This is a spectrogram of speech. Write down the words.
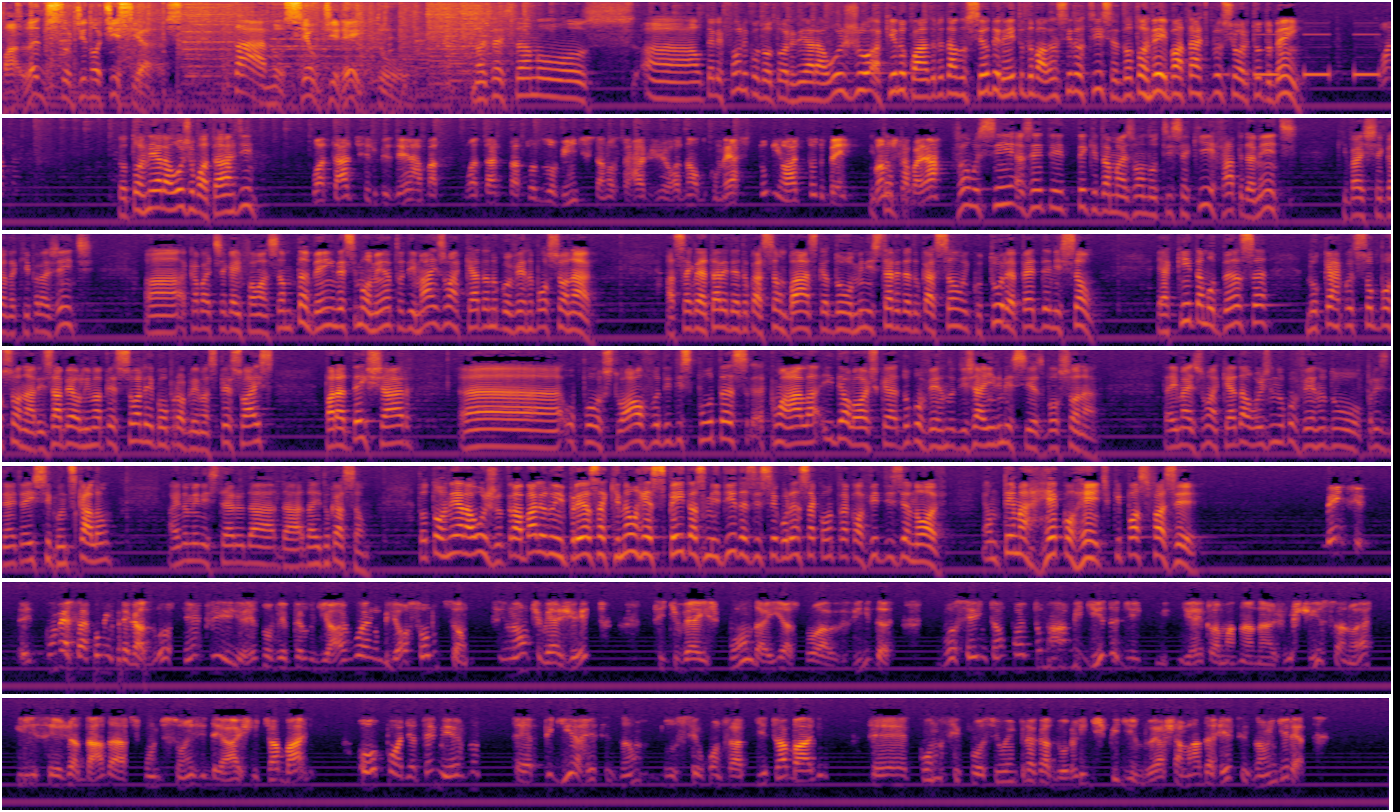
Balanço de Notícias. Tá no seu direito. Nós já estamos ah, ao telefone com o doutor Ney Araújo, aqui no quadro Tá no seu direito do Balanço de Notícias. Doutor Ney, boa tarde para o senhor, tudo bem? Boa tarde. Doutor Ney Araújo, boa tarde. Boa tarde, Ciro Bezerra. Boa tarde para todos os ouvintes da nossa Rádio Jornal do Comércio. Tudo em ordem, tudo bem. Vamos Então, trabalhar? Vamos sim, a gente tem que dar mais uma notícia aqui, rapidamente, que vai chegando aqui para a gente. Ah, acaba de chegar a informação também, nesse momento, de mais uma queda no governo Bolsonaro. A secretária de Educação Básica do Ministério da Educação e Cultura pede demissão. É a quinta mudança no cargo de sob Bolsonaro. Isabel Lima Pessoa alegou problemas pessoais para deixar ah, o posto alvo de disputas com a ala ideológica do governo de Jair Messias Bolsonaro. Está aí mais uma queda hoje no governo do presidente, aí segundo escalão, aí no Ministério da, da, da Educação. Doutor Ney Araújo, trabalho numa empresa que não respeita as medidas de segurança contra a Covid-19. É um tema recorrente. O que posso fazer? Bem, Ciro, eh, conversar como empregador, sempre resolver pelo diálogo é a melhor solução. Se não tiver jeito, se tiver expondo aí a sua vida, você então pode tomar a medida de, de reclamar na, na justiça, não é? Que lhe seja dada as condições ideais de trabalho, ou pode até mesmo eh, pedir a rescisão do seu contrato de trabalho, eh, como se fosse o empregador lhe despedindo. É a chamada rescisão indireta.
